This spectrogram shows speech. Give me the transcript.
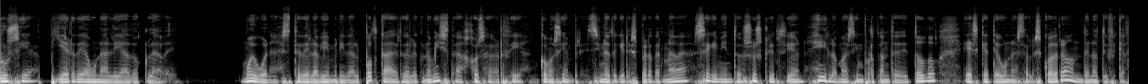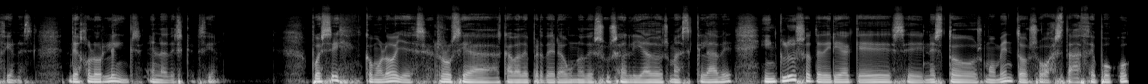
Rusia pierde a un aliado clave. Muy buenas, te doy la bienvenida al podcast del economista José García. Como siempre, si no te quieres perder nada, seguimiento, suscripción y lo más importante de todo es que te unas al escuadrón de notificaciones. Dejo los links en la descripción. Pues sí, como lo oyes, Rusia acaba de perder a uno de sus aliados más clave, incluso te diría que es en estos momentos o hasta hace poco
